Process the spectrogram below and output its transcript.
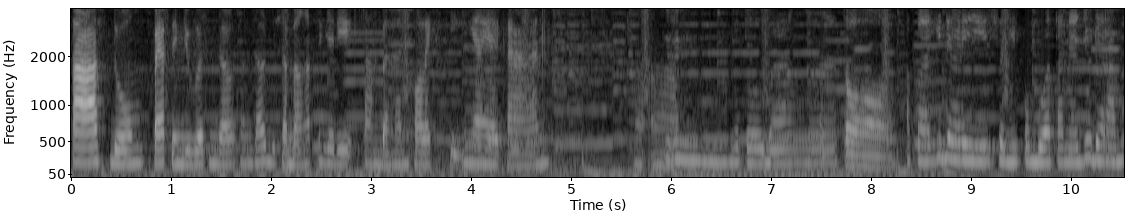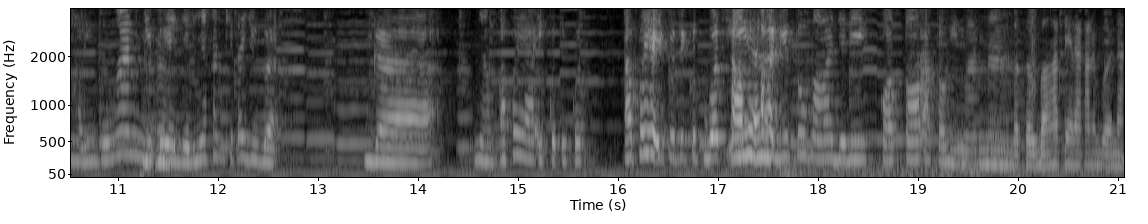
tas, dompet dan juga sendal-sendal bisa banget nih jadi tambahan koleksinya ya kan? Heeh, Mm-mm, betul banget. Betul. Apalagi dari segi pembuatannya aja udah ramah lingkungan gitu Mm-mm. ya. Jadinya kan kita juga nggak nyam apa ya ikut-ikut apa ya ikut-ikut buat Iya. sampah gitu malah jadi kotor atau Hmm, gimana. betul banget nih rekan Buana.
